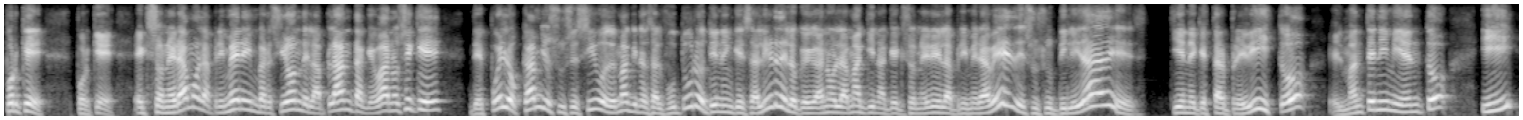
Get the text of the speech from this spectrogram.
¿Por qué? Porque exoneramos la primera inversión de la planta que va no sé qué, después los cambios sucesivos de máquinas al futuro tienen que salir de lo que ganó la máquina que exoneré la primera vez, de sus utilidades. Tiene que estar previsto el mantenimiento y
